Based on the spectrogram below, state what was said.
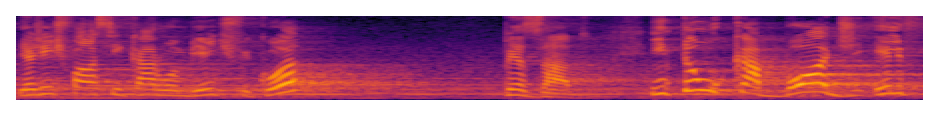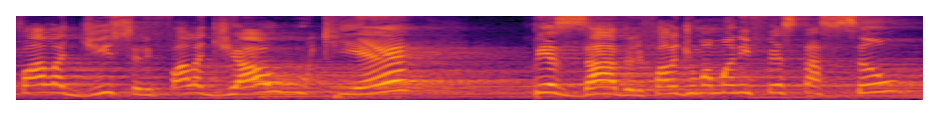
e a gente fala assim, cara, o ambiente ficou pesado. Então o cabode, ele fala disso, ele fala de algo que é pesado, ele fala de uma manifestação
